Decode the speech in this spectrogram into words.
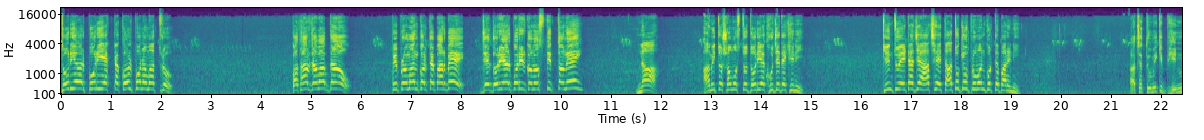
দরিয়ার পরি একটা কল্পনা মাত্র। কথার জবাব দাও। তুমি প্রমাণ করতে পারবে যে দরিয়ার পরীর কোনো অস্তিত্ব নেই? না আমি তো সমস্ত দরিয়া খুঁজে দেখিনি। কিন্তু এটা যে আছে তা তো কেউ প্রমাণ করতে পারেনি। আচ্ছা তুমি কি ভিন্ন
